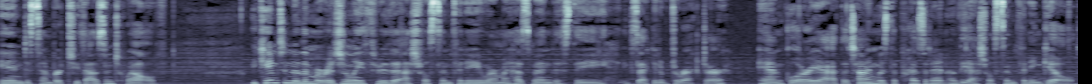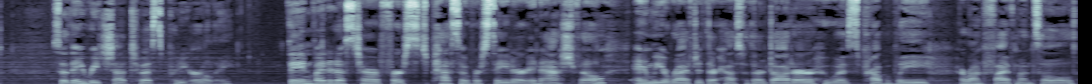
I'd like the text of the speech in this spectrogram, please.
in December 2012. We came to know them originally through the Asheville Symphony, where my husband is the executive director, and Gloria at the time was the president of the Asheville Symphony Guild. So they reached out to us pretty early. They invited us to our first Passover Seder in Asheville, and we arrived at their house with our daughter, who was probably around five months old.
